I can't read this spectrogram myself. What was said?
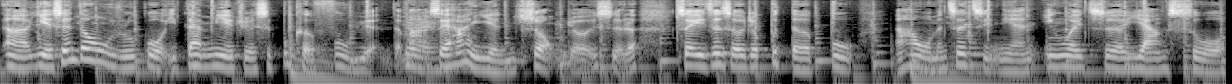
呃，野生动物如果一旦灭绝是不可复原的嘛，所以它很严重就是了。所以这时候就不得不，然后我们这几年因为这样所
